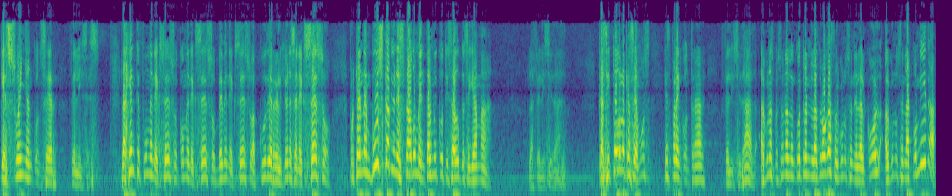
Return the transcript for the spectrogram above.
que sueñan con ser felices? La gente fuma en exceso, come en exceso, bebe en exceso, acude a religiones en exceso, porque anda en busca de un estado mental muy cotizado que se llama la felicidad. Casi todo lo que hacemos es para encontrar felicidad. Algunas personas lo encuentran en las drogas, algunos en el alcohol, algunos en la comida.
